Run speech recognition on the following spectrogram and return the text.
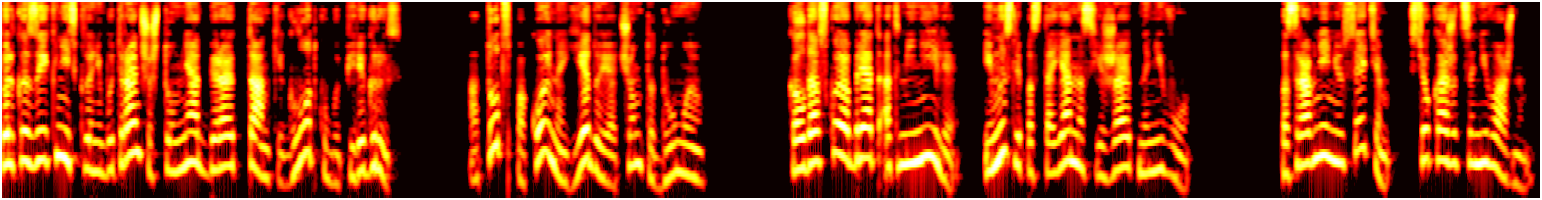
Только заикнись кто-нибудь раньше, что у меня отбирают танки, глотку бы перегрыз. А тут спокойно еду и о чем-то думаю. Колдовской обряд отменили, и мысли постоянно съезжают на него. По сравнению с этим все кажется неважным.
